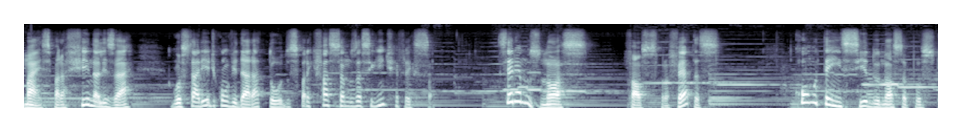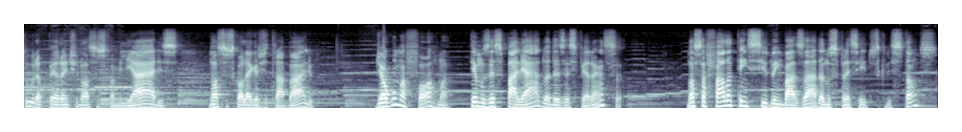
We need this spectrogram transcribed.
Mas, para finalizar, gostaria de convidar a todos para que façamos a seguinte reflexão: Seremos nós falsos profetas? Como tem sido nossa postura perante nossos familiares, nossos colegas de trabalho? De alguma forma, temos espalhado a desesperança? Nossa fala tem sido embasada nos preceitos cristãos?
